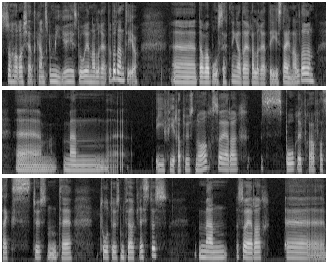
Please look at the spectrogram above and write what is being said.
så har det skjedd ganske mye i historien allerede på den tida. Eh, det var bosetninger der allerede i steinalderen. Eh, men eh, i 4000 år så er det spor ifra fra 6000 til 2000 før Kristus. Men så er det eh,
